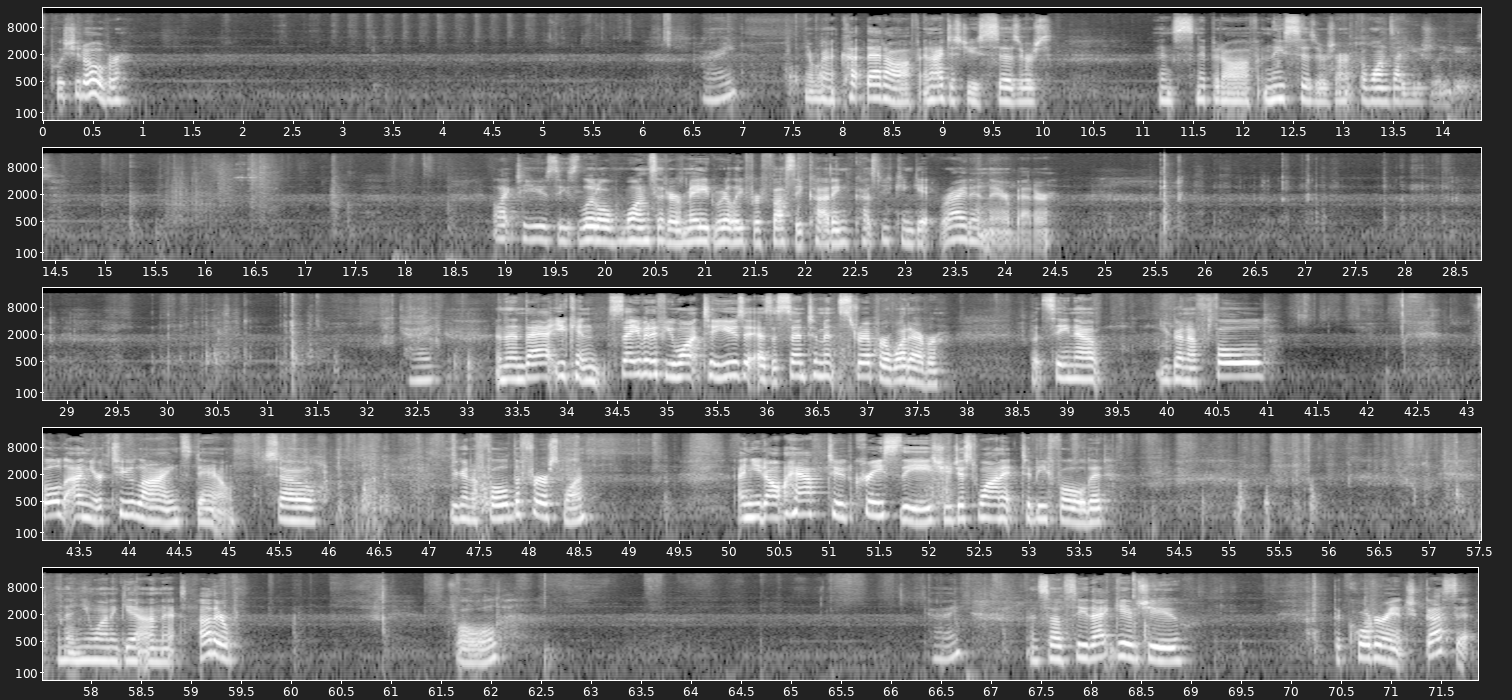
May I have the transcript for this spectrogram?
push it over, All right, now we're going to cut that off, and I just use scissors and snip it off, and these scissors aren't the ones I usually use. I like to use these little ones that are made really for fussy cutting because you can get right in there better. Okay. And then that, you can save it if you want to use it as a sentiment strip or whatever. But see now, you're going to fold, fold on your two lines down. So you're going to fold the first one. And you don't have to crease these, you just want it to be folded. And then you want to get on that other fold. Okay, and so see that gives you the quarter inch gusset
